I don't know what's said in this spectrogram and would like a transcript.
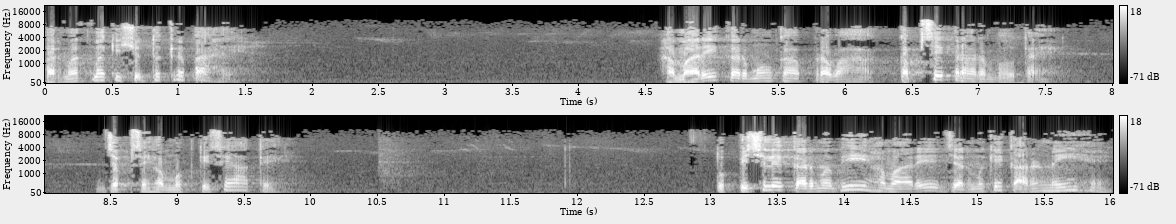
परमात्मा की शुद्ध कृपा है। हमारे कर्मों का प्रवाह कब से प्रारंभ होता है? जब से हम मुक्ति से आते हैं। तो पिछले कर्म भी हमारे जन्म के कारण नहीं है।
